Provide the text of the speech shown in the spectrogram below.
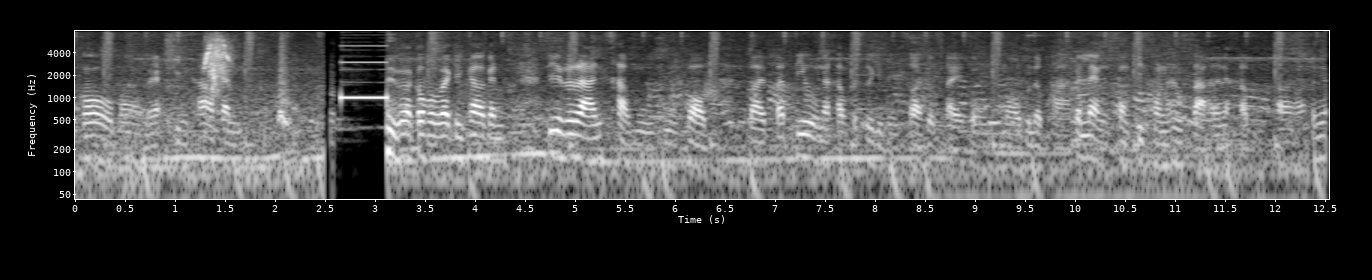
เราก็มาแวะกินข้าวกันเราก็มาแวะกินข้าวกันที่ร้านขาหมูหมูกรอบบายป้าติ้วนะครับ ก็คืออยู่ในซอยสดใสตรงมอบุรพาเป็นแหล่งของกินของนักศึกษาเลยนะครับอ่าตอนนี้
